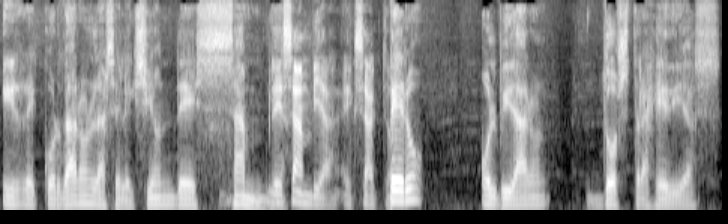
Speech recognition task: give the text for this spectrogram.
y recordaron la selección de Zambia. De Zambia, exacto. Pero olvidaron dos tragedias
